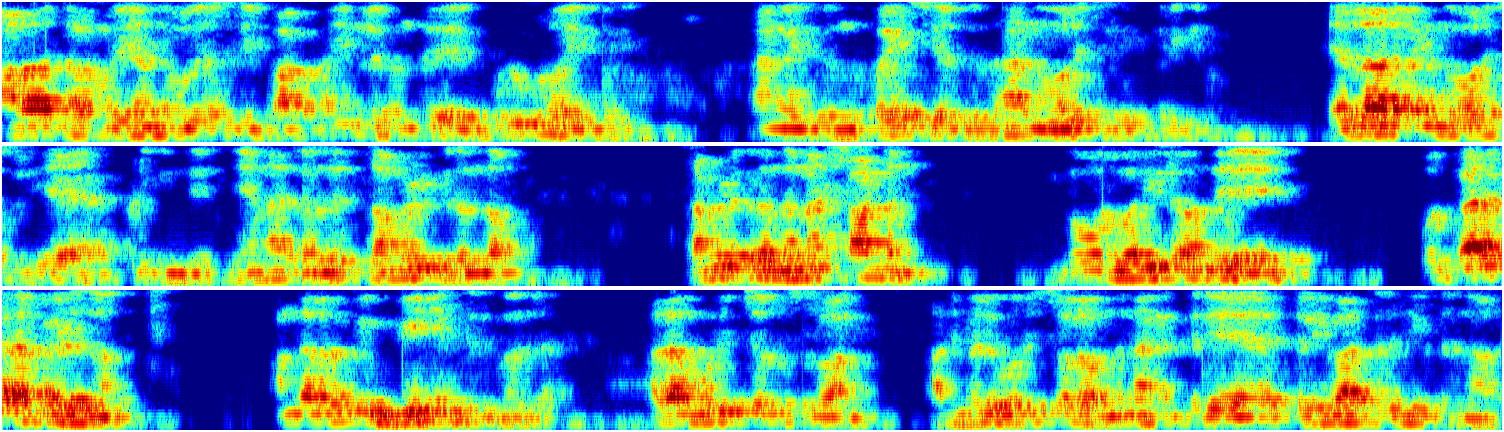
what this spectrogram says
நாலாவது தலைமுறையாக அந்த ஓலைச்சுவடி பார்க்குறோம். எங்களுக்கு வந்து குருகுலம் இது நாங்கள் இதுக்கு வந்து பயிற்சி எடுத்து தான் அந்த ஓலைச்சுவடி படிக்கிறோம். எல்லாருமே இந்த ஓலைச்சுவடியை படிக்க முடியாது. ஏன்னா இது வந்து தமிழ் கிரந்தம். தமிழ் கிரந்தம்னா ஷார்டன் இப்போ ஒரு வரியில வந்து ஒரு பேராகிராஃபை எழுதலாம். அந்த அளவுக்கு மீனிங்ஸ் இருக்கும் அதில். அதான் உரிச்சொல்னு சொல்லுவாங்க. அதுமாரி மாதிரி உரிச்சொல்லை வந்து நாங்கள் தெரிய தெளிவாக தெரிஞ்சுக்கிட்டதுனால.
